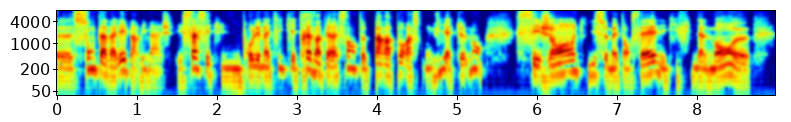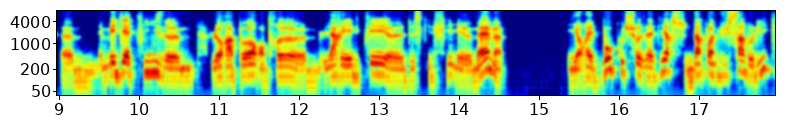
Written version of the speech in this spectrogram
euh, sont avalés par l'image. Et ça, c'est une problématique qui est très intéressante par rapport à ce qu'on vit actuellement. Ces gens qui se mettent en scène et qui finalement euh, euh, médiatisent le rapport entre la réalité de ce qu'ils filment et eux-mêmes. Il y aurait beaucoup de choses à dire d'un point de vue symbolique.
